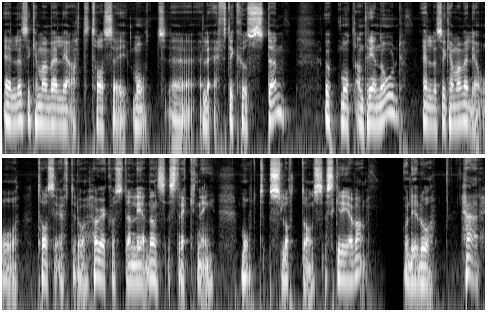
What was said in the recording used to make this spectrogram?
Eller så kan man välja att ta sig mot, eh, eller efter kusten, upp mot entré nord. Eller så kan man välja att ta sig efter då Höga Kusten-ledens sträckning mot Slottons Skrevan. Och det är då här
